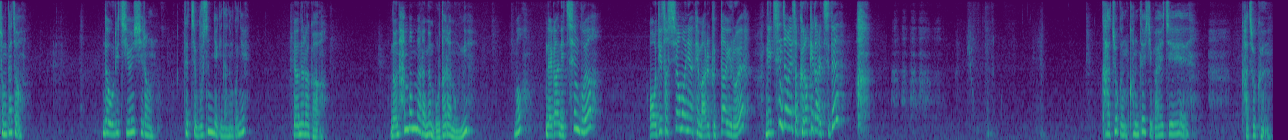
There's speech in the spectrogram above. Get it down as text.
정다정, 너 우리 지윤 씨랑 대체 무슨 얘기 나눈 거니? 며느라가 넌 한 번 말하면 못 알아먹니? 뭐? 내가 네 친구야? 어디서 시어머니한테 말을 그따위로 해? 네 친정에서 그렇게 가르치든? 가족은 건들지 말지. 가족은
